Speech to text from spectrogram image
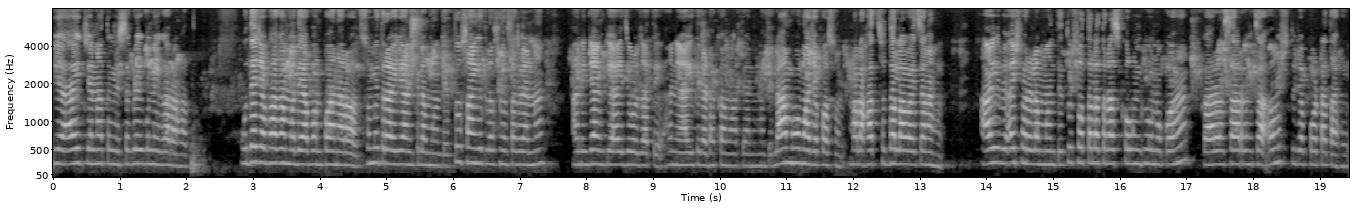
जे आईचे ना तुम्ही सगळे गुन्हेगार आहात. उद्याच्या भागामध्ये आपण पाहणार आहोत. सुमित्रा आई जानकीला म्हणते तू सांगितलंस ना सगळ्यांना? आणि जानकी आईजवळ जाते आणि आई तिला ढक्का मारते आणि म्हणते लांब हो माझ्यापासून. मला हातसुद्धा लावायचा नाही. आई ऐश्वर्याला म्हणते तू स्वतःला त्रास करून घेऊ नको हां? कारण सारंगचा अंश तुझ्या पोटात आहे.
